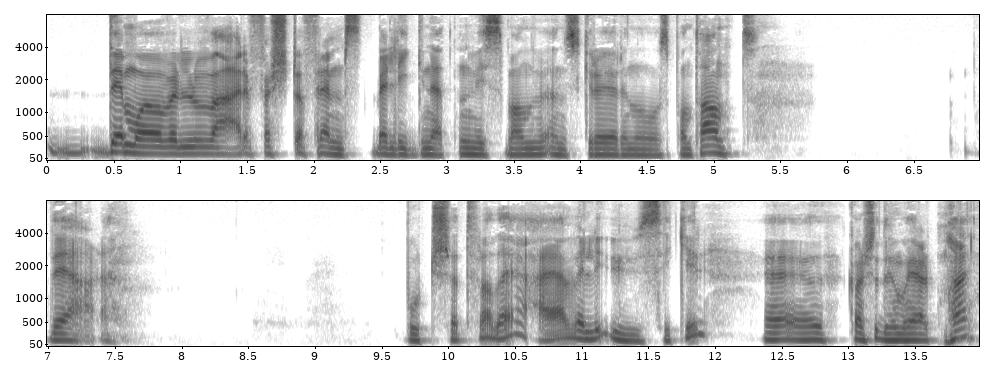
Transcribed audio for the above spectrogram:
Det må jo vel være først og fremst beliggenheten hvis man ønsker å gjøre noe spontant. Det er det. Bortsett fra det er jeg veldig usikker. Eh, kanskje du må hjelpe meg?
